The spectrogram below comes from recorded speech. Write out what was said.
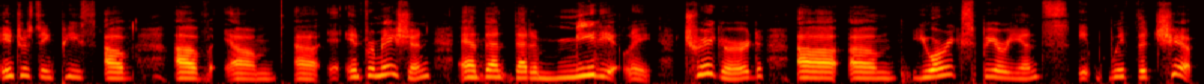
interesting piece of of um, uh, information, and then that immediately triggered uh, um, your experience with the chip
